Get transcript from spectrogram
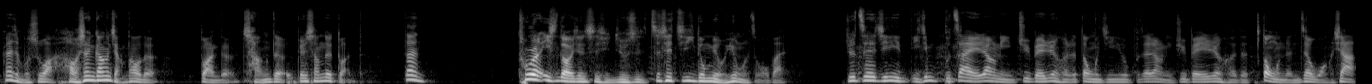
该怎么说啊？好像刚刚讲到的短的、长的跟相对短的，但突然意识到一件事情，就是这些激励都没有用了，怎么办？就这些经历已经不再让你具备任何的动机，又不再让你具备任何的动能，再往下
